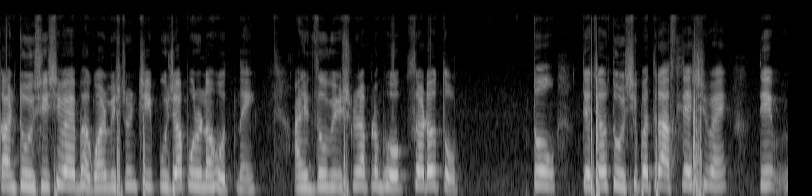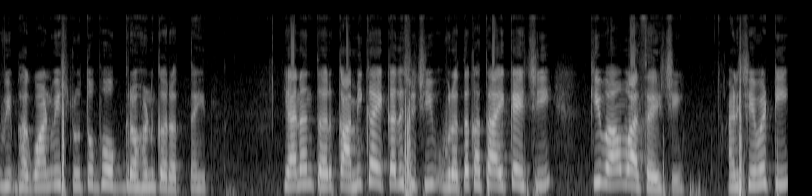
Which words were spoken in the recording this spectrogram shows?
कारण तुळशीशिवाय भगवान विष्णूंची पूजा पूर्ण होत नाही. आणि जो विष्णू आपण भोग चढवतो तो त्याच्यावर तुळशीपत्र असल्याशिवाय ते वि भगवान विष्णू तो भोग ग्रहण करत नाहीत. यानंतर कामिका एकादशीची व्रतकथा ऐकायची किंवा वाचायची आणि शेवटी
